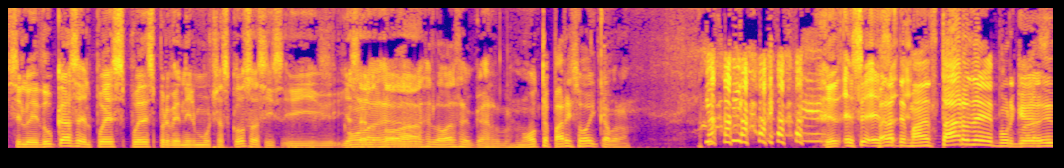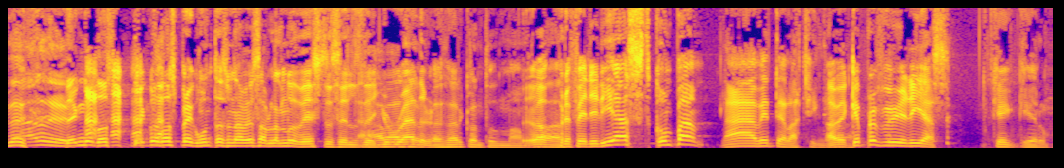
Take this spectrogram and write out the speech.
Si lo educas, él puedes, puedes prevenir muchas cosas y, y, y ¿Cómo hacerlo lo- todo. a- se lo vas a educar? No te pares hoy, cabrón. Es- ese- Espérate más tarde, porque... tengo, dos, tengo dos preguntas una vez hablando de esto, es el de Ah, You Rather. empezar con tus Ah, mamadas. ¿Preferirías, compa? ah, vete a la chingada. A ver, ¿qué preferirías? ¿Qué quiero?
